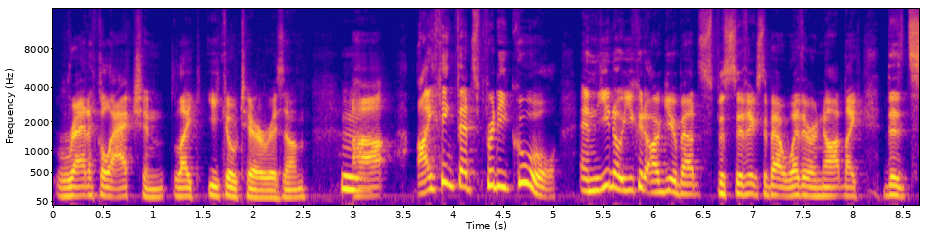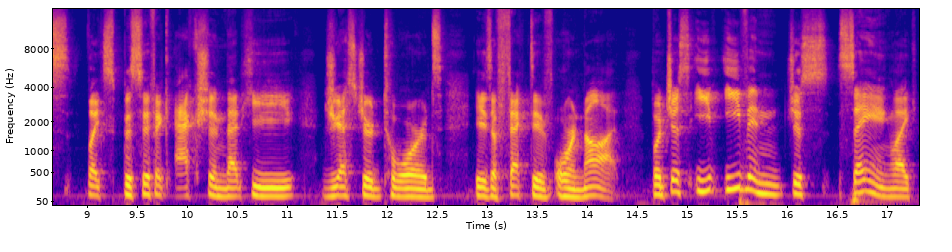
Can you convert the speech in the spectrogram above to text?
radical action like eco-terrorism, uh, I think that's pretty cool. And you know, you could argue about specifics about whether or not like the like specific action that he gestured towards is effective or not. But just e- even just saying like,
